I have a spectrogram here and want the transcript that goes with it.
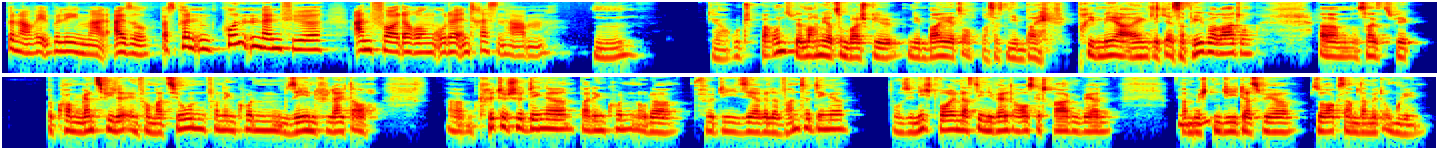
Genau, wir überlegen mal. Also, was könnten Kunden denn für Anforderungen oder Interessen haben? Mhm. Ja, gut. Bei uns, wir machen ja zum Beispiel nebenbei jetzt auch, was heißt nebenbei, primär eigentlich SAP-Beratung. Ähm, das heißt, wir bekommen ganz viele Informationen von den Kunden, sehen vielleicht auch ähm, kritische Dinge bei den Kunden oder für die sehr relevante Dinge, wo sie nicht wollen, dass die in die Welt rausgetragen werden. Dann mhm. möchten die, dass wir sorgsam damit umgehen.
